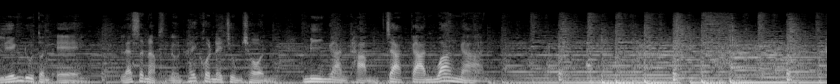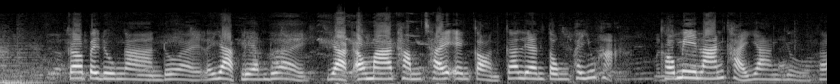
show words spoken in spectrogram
เลี้ยงดูตนเอง และสนับสนุนให้คนในชุมชน มีงานทำจากการว่างงาน ก็ไปดูงานด้วย และอยากเรียนด้วย อยากเอามาทำใช้เองก่อน ก็เรียนตรงพยุหะเขามีร้านขายยางอยู่เขา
